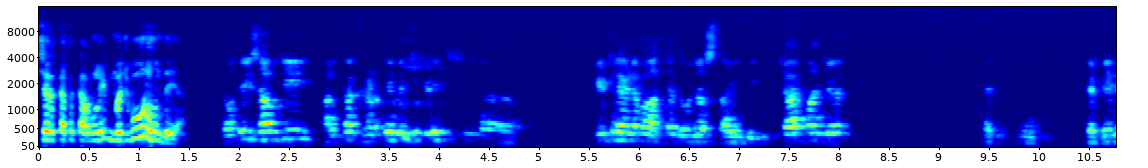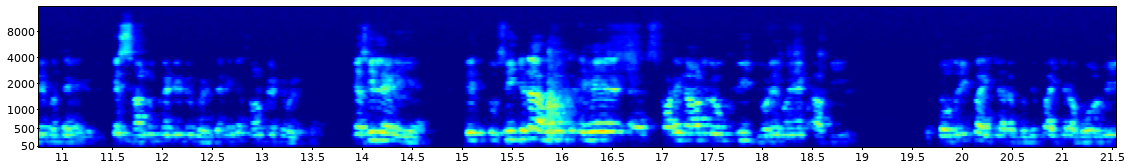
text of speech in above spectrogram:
ਸ਼ਿਰਕਤ ਕਰਨ ਲਈ ਮਜਬੂਰ ਹੁੰਦੇ ਆ। ਚੌਧਰੀ ਸਾਹਿਬ ਜੀ, ਹਲਕਾ ਖਰੜ ਦੇ ਵਿੱਚ ਜਿਹੜੀ ਹਿੱਟ ਲੈਣ ਵਾਸਤੇ 2027 ਦੀ ਚਾਰ ਪੰਜ ਫਿਰਦੇ ਨੇ ਬੰਦੇ ਕਿ ਸਾਨੂੰ ਕੈਂਡੀਡੇਟ ਮਿਲਦੇ ਨੇ ਕਿ ਸਾਨੂੰ ਕੈਂਡੀਡੇਟ ਮਿਲਦੇ ਨੇ ਅਸੀਂ ਲੈਣੀ ਹੈ, ਤੇ ਤੁਸੀਂ ਜਿਹੜਾ ਹੁਣ ਇਹ ਤੁਹਾਡੇ ਨਾਲ ਲੋਕ ਵੀ ਜੁੜੇ ਹੋਏ ਆ ਕਾਫੀ ਚੌਧਰੀ ਭਾਈਚਾਰਾ ਗੁੱਜਰ ਭਾਈਚਾਰਾ ਹੋਰ ਵੀ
